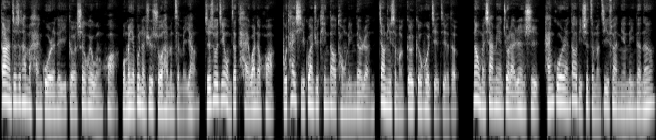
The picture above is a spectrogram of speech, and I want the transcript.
当然，这是他们韩国人的一个社会文化，我们也不能去说他们怎么样。只是说，今天我们在台湾的话，不太习惯去听到同龄的人叫你什么哥哥或姐姐的。那我们下面就来认识韩国人到底是怎么计算年龄的呢？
